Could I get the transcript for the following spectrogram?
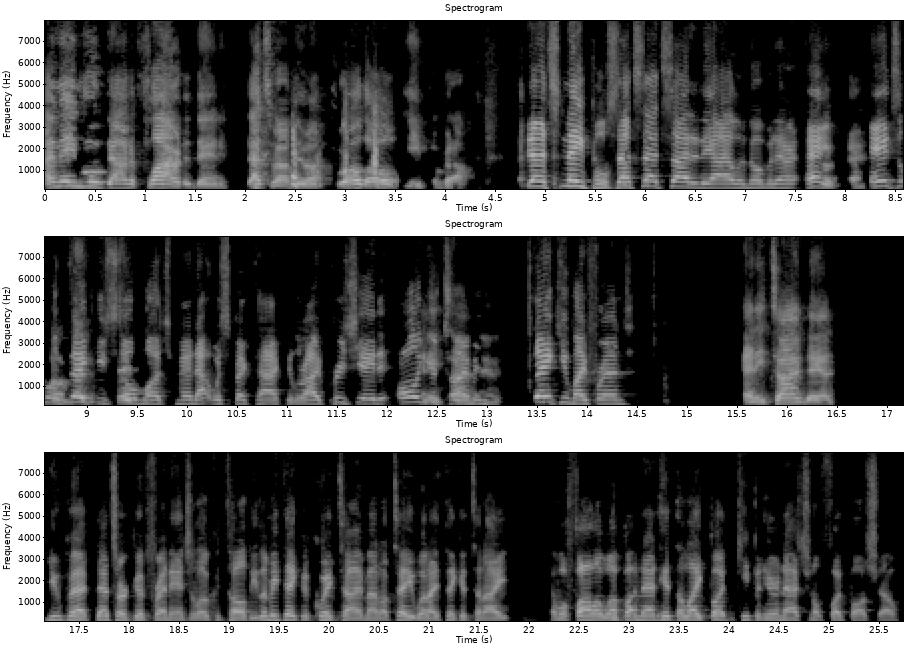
I may move down to Florida, Danny. That's what I'm doing. Where all the old people go. That's Naples. That's that side of the island over there. Hey, okay. Angelo, um, thank you so Naples. much, man. That was spectacular. I appreciate it. All Anytime, your time and thank you, my friend. Anytime, Dan. You bet. That's our good friend Angelo Cataldi. Let me take a quick time out. I'll tell you what I think of tonight, and we'll follow up on that. Hit the like button. Keep it here, National Football Show.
